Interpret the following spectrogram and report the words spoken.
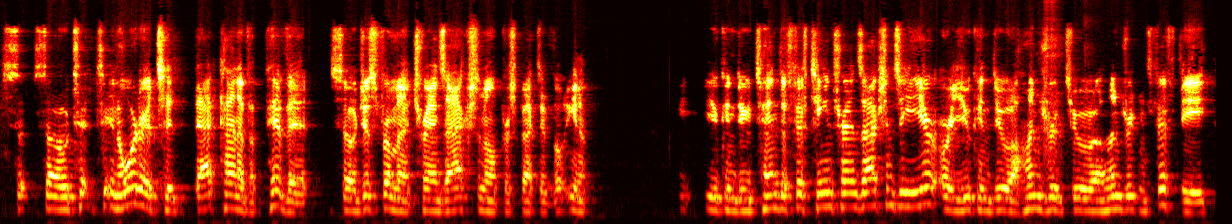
So, so to, to, in order to that kind of a pivot, so just from a transactional perspective, you know, you can do 10 to 15 transactions a year, or you can do 100 to 150.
